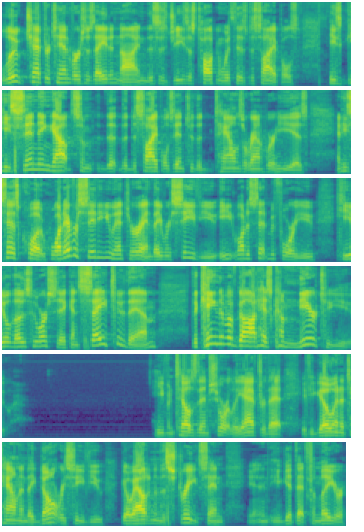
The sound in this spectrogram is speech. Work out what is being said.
Luke chapter 10, verses 8 and 9. This is Jesus talking with his disciples. He's, he's sending out some, the, the disciples into the towns around where he is. And he says, quote, Whatever city you enter and they receive you, eat what is set before you, heal those who are sick, and say to them, The kingdom of God has come near to you. He even tells them shortly after that if you go in a town and they don't receive you, go out into the streets and, and you get that familiar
